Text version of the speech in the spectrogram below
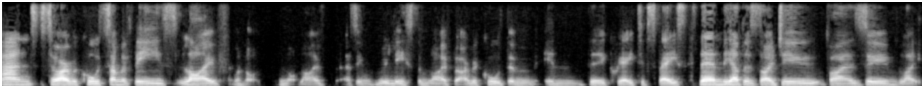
and so I record some of these live. Well, not not live as in release them live, but I record them in the creative space. Then the others I do via Zoom, like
